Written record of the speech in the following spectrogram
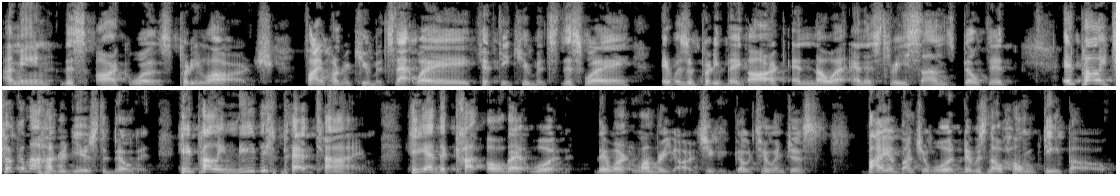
I mean, this ark was pretty large 500 cubits that way, 50 cubits this way. It was a pretty big ark, and Noah and his three sons built it. It probably took him a 100 years to build it. He probably needed that time. He had to cut all that wood. There weren't lumber yards you could go to and just buy a bunch of wood. There was no Home Depot.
